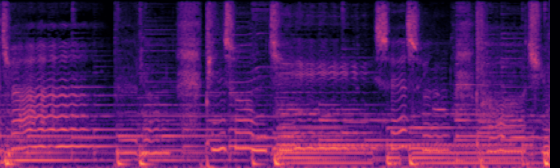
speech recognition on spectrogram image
그려 잡으려 빈손짓 셋을 퍼지며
